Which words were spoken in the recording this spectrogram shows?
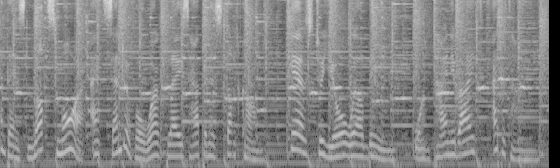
And there's lots more at centerforworkplacehappiness.com. Here's to your well being, one tiny bite at a time.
